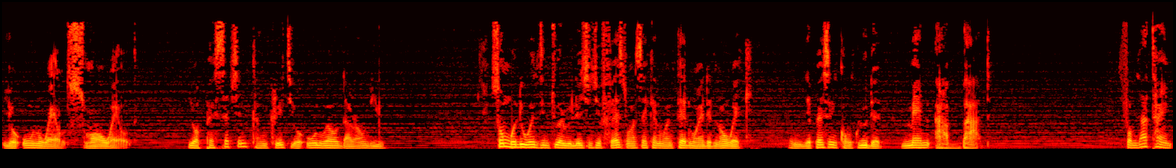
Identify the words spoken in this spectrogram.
your own world, small world. Your perception can create your own world around you. Somebody went into a relationship, first one, second one, third one, it did not work. And the person concluded, men are bad. From that time,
